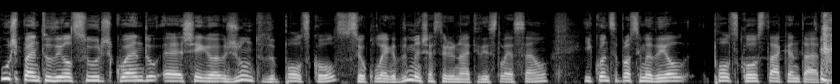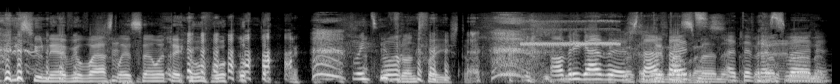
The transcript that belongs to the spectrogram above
O espanto dele surge quando uh, chega junto de Paul Scholes, seu colega de Manchester United e seleção, e quando se aproxima dele, Paul Scholes está a cantar. E se o Neville vai à seleção, até eu vou. Muito bom. E pronto, foi isto. Obrigada, está feito. Até para a semana.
